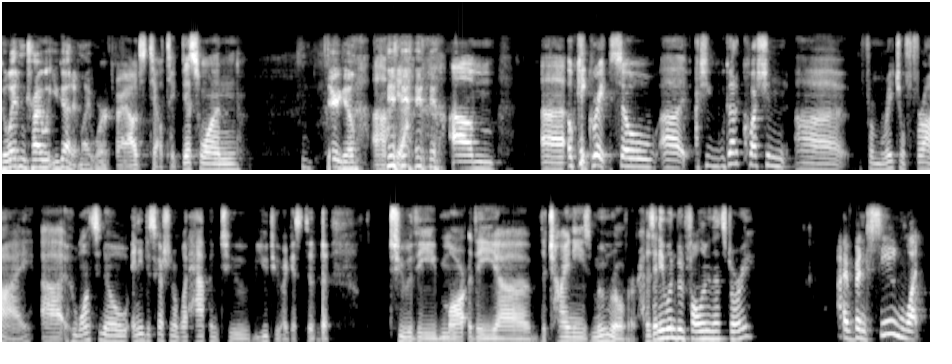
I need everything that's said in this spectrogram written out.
go ahead and try what you got. It might work. All right, I'll just I'll take this one. There you go. Uh, yeah. um, uh, okay, great. So uh, actually, we got a question uh, from Rachel Fry, uh, who wants to know any discussion on what happened to Yutu. I guess to the to the Mar- the uh, the Chinese moon rover. Has anyone been following that story? I've been seeing what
